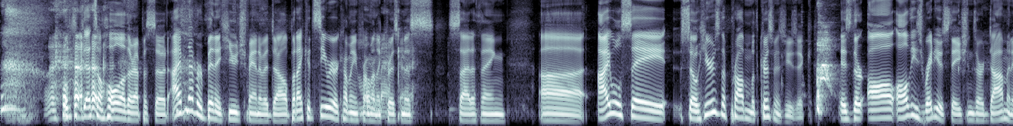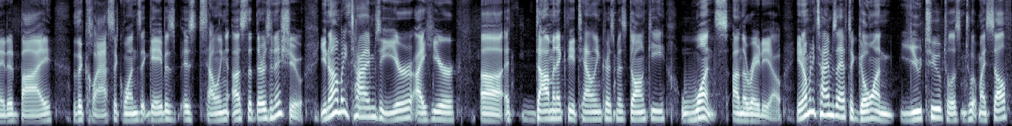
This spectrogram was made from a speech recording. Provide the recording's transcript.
That's a whole other episode. I've never been a huge fan of Adele, but I could see where you're coming from More on the Mac guy. Christmas side of thing. Uh, I will say so. Here's the problem with Christmas music: is they're all all these radio stations are dominated by the classic ones that Gabe is is telling us that there's an issue. You know how many times a year I hear uh, Dominic the Italian Christmas Donkey once on the radio? You know how many times I have to go on YouTube to listen to it myself?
